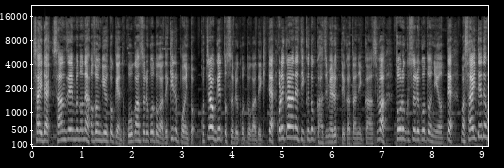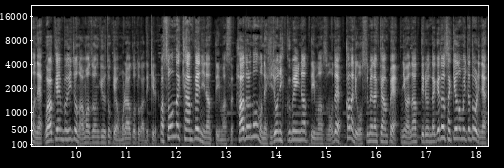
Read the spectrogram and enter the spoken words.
最大3000円分のね、保存ギフト券と交換することができるポイント、こちらをゲットすることができて、これからね、TikTok 始めるっていう方に関しては、登録することによって、まあ、最低でもね、500円分以上の Amazon ギフト券をもらうことができる。まあ、そんなキャンペーンになっています。ハードルの方もね、非常に低めになっていますので、かなりおすすめなキャンペーンにはなってるんだけど、先ほども言った通りね、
